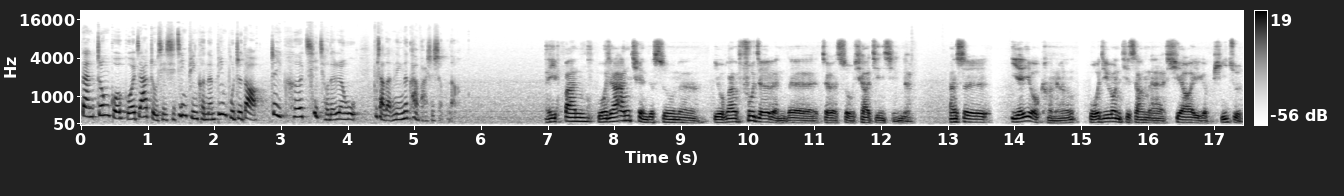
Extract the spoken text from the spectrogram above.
但中国国家主席习近平可能并不知道这颗气球的任务。不晓得您的看法是什么呢？一般国家安全的事务呢，有关负责人的这个手下进行的，但是也有可能国际问题上呢需要一个批准。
